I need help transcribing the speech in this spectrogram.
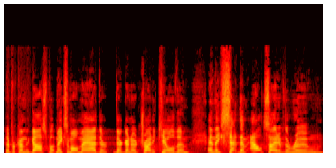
They proclaim the gospel. It makes them all mad. They're, they're going to try to kill them. And they set them outside of the room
